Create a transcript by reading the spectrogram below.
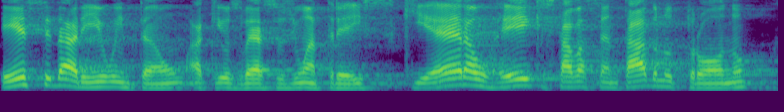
esse Dario, então, aqui os versos de 1 a 3, que era o rei que estava sentado no trono,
